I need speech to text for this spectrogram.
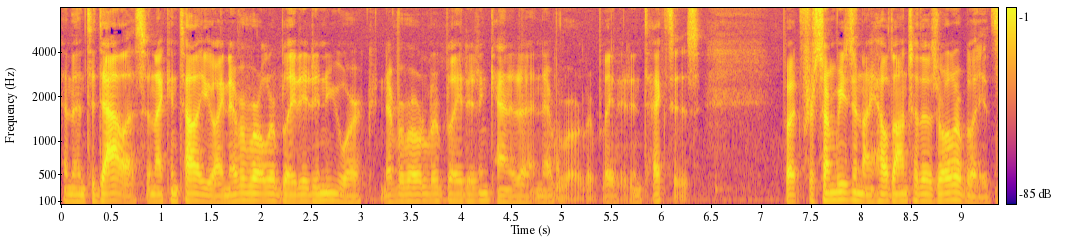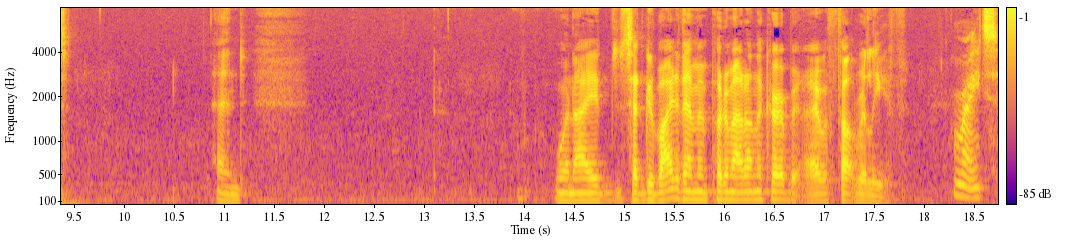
and then to Dallas. And I can tell you, I never rollerbladed in New York, never rollerbladed in Canada, and never rollerbladed in Texas. But for some reason, I held on to those rollerblades. And when I said goodbye to them and put them out on the curb, I felt relief. Right.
